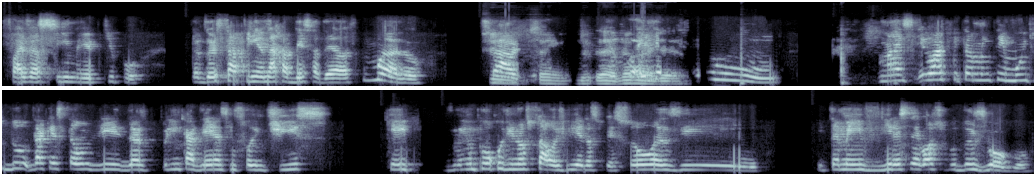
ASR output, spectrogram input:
faz assim, meio tipo, dá dois tapinhas na cabeça dela. Tipo, mano, sim, sabe? sim, é verdade. é. eu- mas eu acho que também tem muito do- da questão de, das brincadeiras infantis, que vem um pouco de nostalgia das pessoas e, e também vira esse negócio tipo, do jogo.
